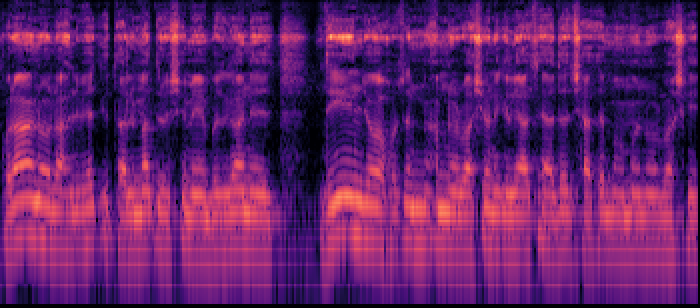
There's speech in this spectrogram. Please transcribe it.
قرآن اور اہلویت کی تعلیمات روشنی میں۔ بزرگان دین جو حسن ہم نرواشی ہونے کے لحاظ سے عدد شاط محمد نرواش کی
